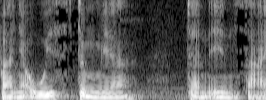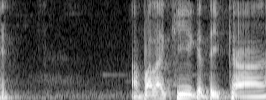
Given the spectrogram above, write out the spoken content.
banyak wisdom ya dan insight Apalagi ketika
